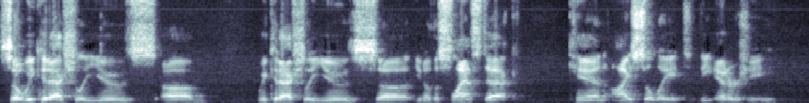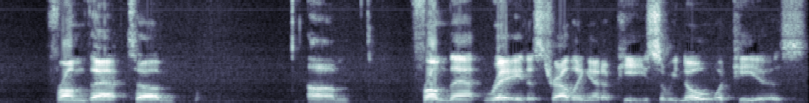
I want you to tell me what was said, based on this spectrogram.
So we could actually use um, we could actually use uh, you know the slant stack can isolate the energy from that um, um, from that ray that's traveling at a p. So we know what p is,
